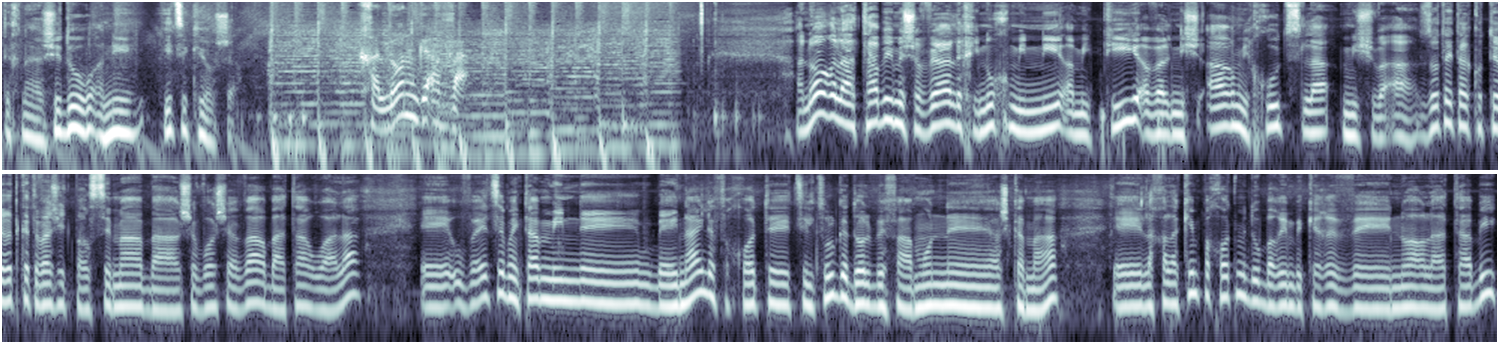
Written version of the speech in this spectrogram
טכנאי השידור, אני איציק יושע. חלון גאווה הנוער הלהט"בי משווע לחינוך מיני אמיתי, אבל נשאר מחוץ למשוואה. זאת הייתה כותרת כתבה שהתפרסמה בשבוע שעבר באתר וואלה. אה, ובעצם הייתה מין, אה, בעיניי לפחות, אה, צלצול גדול בפעמון השכמה. לחלקים פחות מדוברים בקרב נוער להט"בי,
